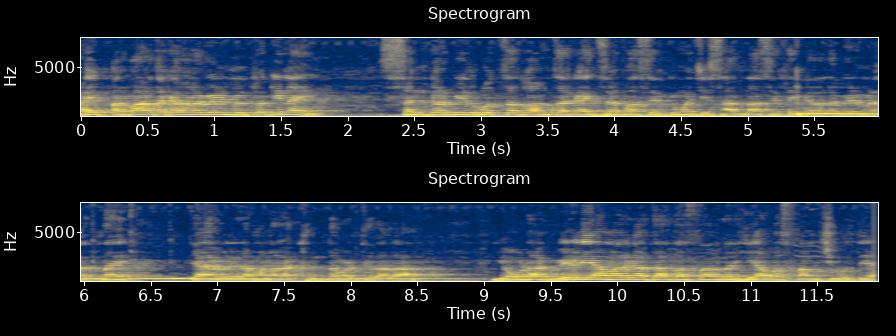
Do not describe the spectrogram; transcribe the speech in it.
काही परमार्थ करायला वेळ मिळतो की नाही? संकल्पित रोजचा जो आमचा काही जप असेल किंवा जी साधना असेल ते करायला वेळ मिळत नाही. त्यावेळेला मनाला खंत वाटते दादा एवढा वेळ या मार्गात जात असताना जर ही अवस्था आमची होते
